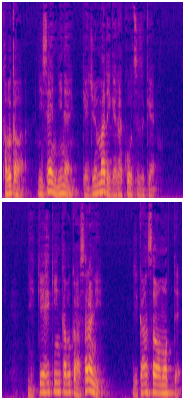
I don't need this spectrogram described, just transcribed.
株価は2002年下旬まで下落を続け日経平均株価はさらに時間差を持って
